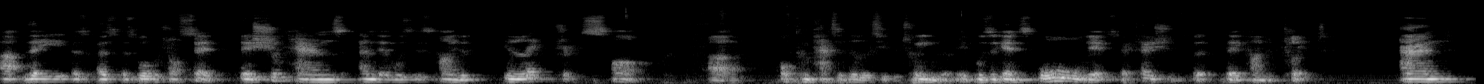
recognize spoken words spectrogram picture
uh, they, as, as, as Gorbachev said, they shook hands and there was this kind of electric spark uh, of compatibility between them. It was against all the expectations, but they kind of clicked. And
